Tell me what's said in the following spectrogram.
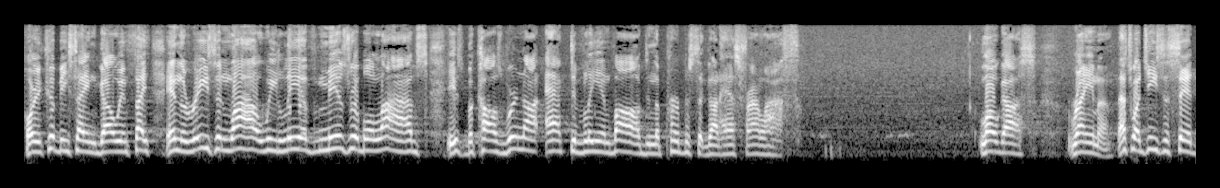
Or he could be saying, go in faith. And the reason why we live miserable lives is because we're not actively involved in the purpose that God has for our life. Logos, Rhema. That's why Jesus said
